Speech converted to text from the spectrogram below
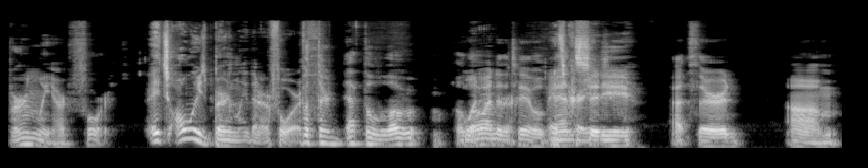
Burnley are fourth. It's always Burnley that are fourth. But they're at the low, the low end of the table. It's Man crazy. City at third, um,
